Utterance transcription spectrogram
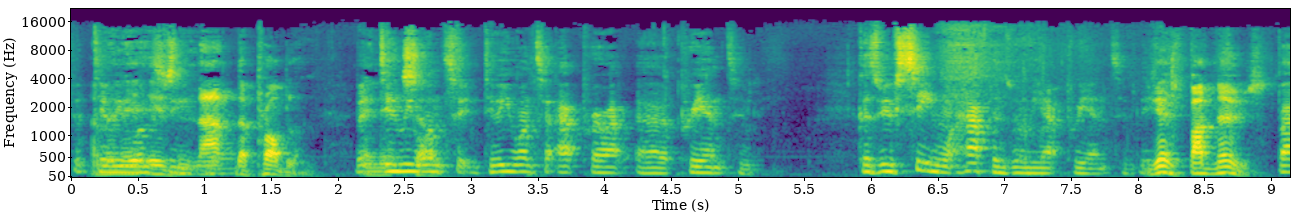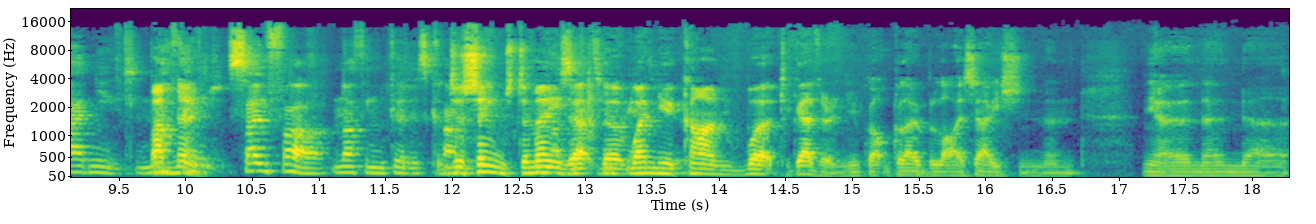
But I mean, we want to- isn't that the problem? But do we itself? want to? Do we want to act pro, uh, preemptively? Because we've seen what happens when we act preemptively. Yes, bad news. Bad news. And Bad nothing, news. So far, nothing good has come. It just seems to me that, that when you kind of work together and you've got globalization and you know and then uh,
